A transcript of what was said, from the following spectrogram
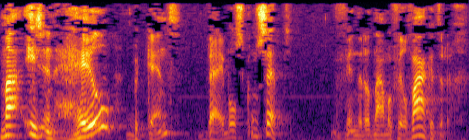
Maar is een heel bekend Bijbels concept. We vinden dat namelijk veel vaker terug.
